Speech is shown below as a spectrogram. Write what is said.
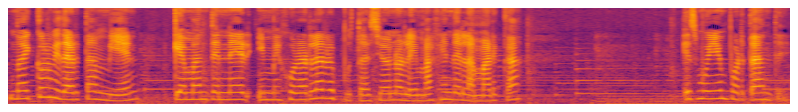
No hay que olvidar también que mantener y mejorar la reputación o la imagen de la marca es muy importante,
